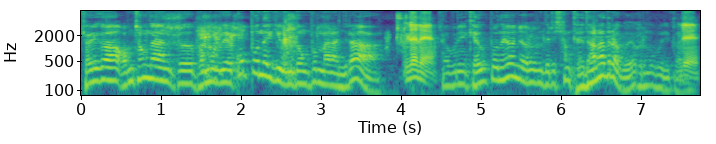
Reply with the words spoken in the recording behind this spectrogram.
저희가 엄청난 그 법무부의 꽃보내기 운동뿐만 아니라 네네. 자, 우리 개국본 회원 여러분들이 참 대단하더라고요. 그런 거 보니까. 네.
